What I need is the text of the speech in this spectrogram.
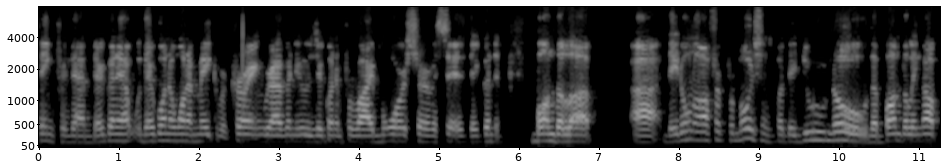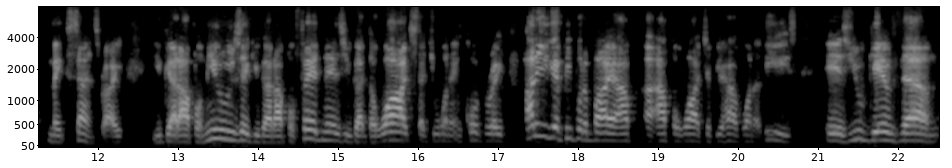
thing for them. They're gonna they're gonna want to make recurring revenues. They're gonna provide more services. They're gonna bundle up. Uh, they don't offer promotions, but they do know the bundling up makes sense, right? You got Apple Music, you got Apple Fitness, you got the watch that you want to incorporate. How do you get people to buy an Apple Watch if you have one of these? Is you give them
